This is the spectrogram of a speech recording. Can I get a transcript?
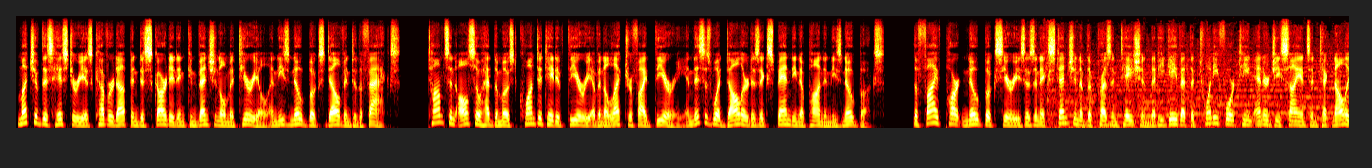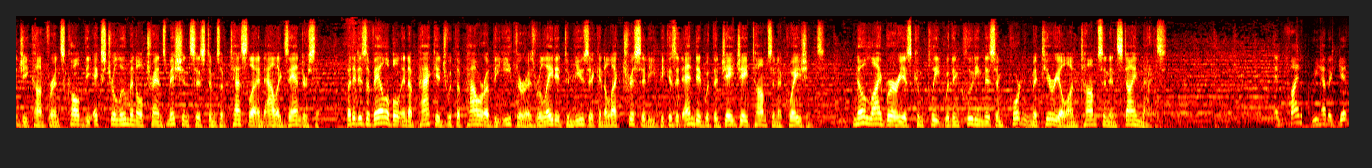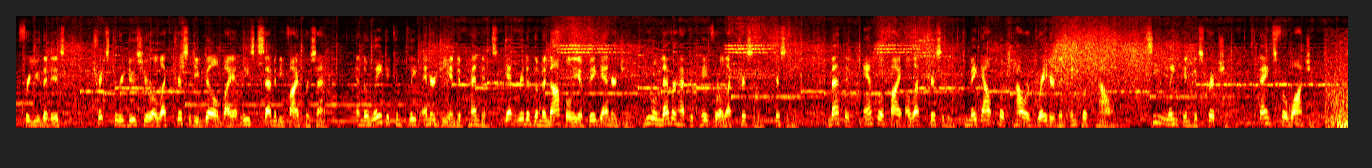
Much of this history is covered up and discarded in conventional material and these notebooks delve into the facts. Thomson also had the most quantitative theory of an electrified theory and this is what Dollard is expanding upon in these notebooks. The five-part notebook series is an extension of the presentation that he gave at the 2014 Energy Science and Technology Conference called The Extraluminal Transmission Systems of Tesla and Alexanderson but it is available in a package with the power of the ether as related to music and electricity because it ended with the J.J. Thomson equations. No library is complete with including this important material on Thomson and Steinmetz. And finally, we have a gift for you that is, tricks to reduce your electricity bill by at least 75%. And the way to complete energy independence, get rid of the monopoly of big energy, you will never have to pay for electricity. electricity. Method, amplify electricity, to make output power greater than input power. See link in description. Thanks for watching.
